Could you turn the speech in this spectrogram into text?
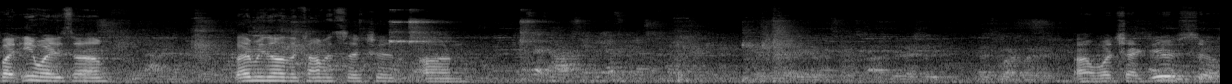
But anyways, um let me know in the comment section on should I do so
